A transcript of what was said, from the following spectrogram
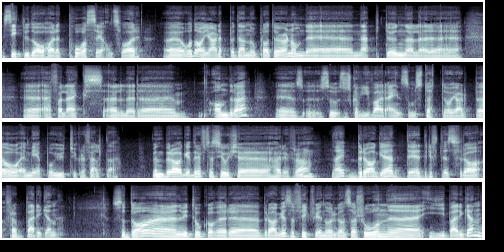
sitter du da og har et påseansvar. Og da hjelper den operatøren, om det er Neptun eller FLX eller andre, så, skal vi være en som støtter og hjelper og er med på å utvikle feltet. Men Brage driftes jo ikke herifra? Nei, Brage det driftes fra, fra Bergen. Så da når vi tok over eh, Brage, så fikk vi en organisasjon i Bergen.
